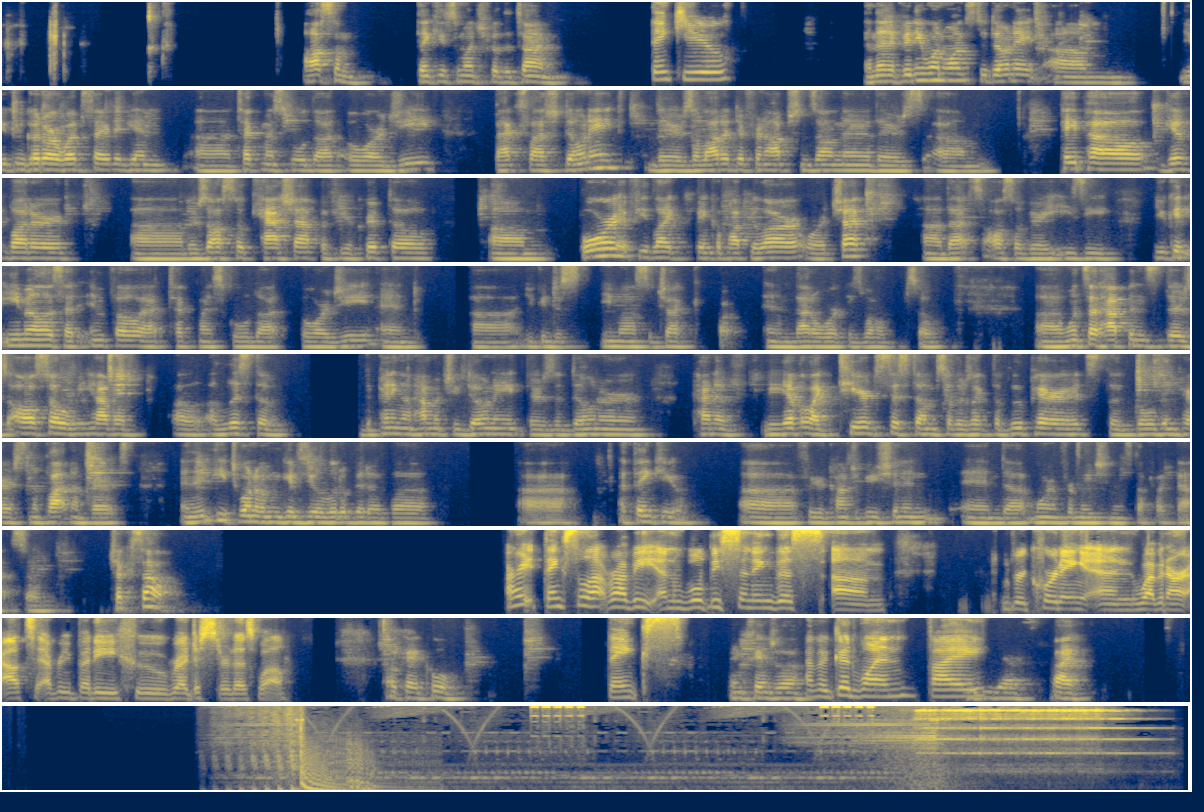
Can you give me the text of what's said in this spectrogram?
Awesome. Thank you so much for the time. Thank you. And then if anyone wants to donate, um, you can go to our website again, uh, techmyschool.org backslash donate. There's a lot of different options on there. There's um, PayPal, GiveButter. Uh, there's also Cash App if you're crypto. Um, or if you'd like Banco Popular or a check, uh, that's also very easy. You can email us at info at techmyschool.org and uh, you can just email us a check and that'll work as well. So uh, once that happens, there's also, we have a, a, a list of depending on how much you donate, there's a donor kind of we have a like tiered system. So there's like the blue parrots, the golden parrots, and the platinum parrots, and then each one of them gives you a little bit of a uh, a thank you uh, for your contribution and and uh, more information and stuff like that. So check us out. All right, thanks a lot, Robbie, and we'll be sending this um, recording and webinar out to everybody who registered as well. Okay, cool. Thanks. Thanks, Angela. Have a good one. Bye. Yes. Bye.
